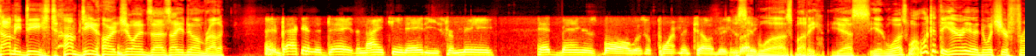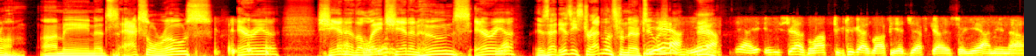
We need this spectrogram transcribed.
Tommy D. Tom Dienhart joins us. How you doing, brother? Hey, back in the day, the 1980s, for me, Headbangers Ball was appointment television. Yes, buddy. it was, buddy. Yes, it was. Well, look at the area in which you're from. I mean, it's Axl Rose area, Shannon, the late Shannon Hoon's area. Is that Izzy Stradlin's from there too? Yeah, yeah, yeah, yeah. Izzy Stradlin, two, two guys, Lafayette Jeff guys. So yeah, I mean, uh,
